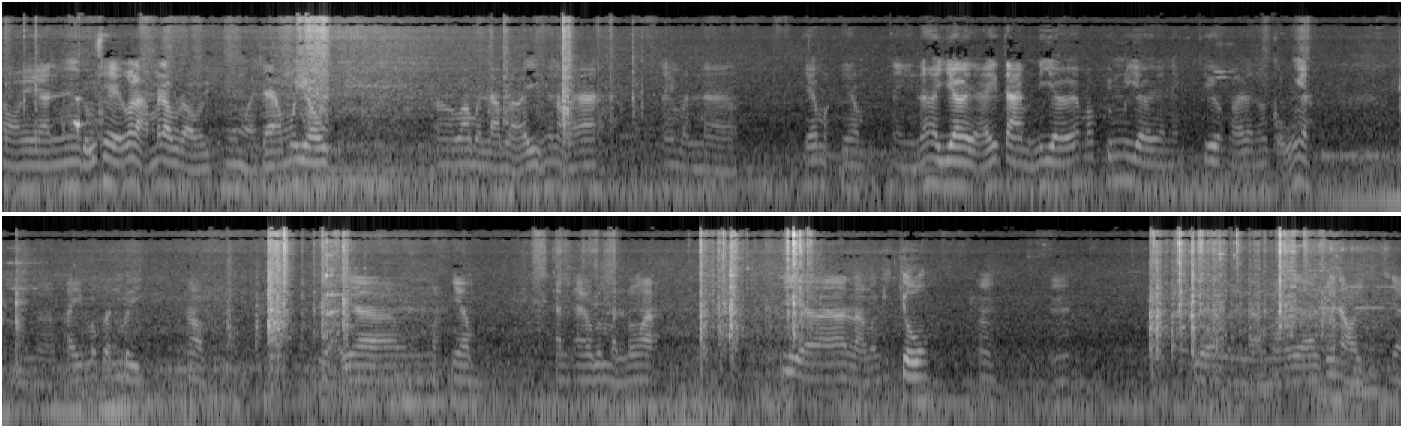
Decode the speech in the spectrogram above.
Rồi anh chủ xe có làm ở đâu rồi? Nhưng mà cha không có vô. Uh, qua mình làm lại cái nồi ha. Đây mình uh, nhớ mặt nhôm này nó hơi dơ vậy tay mình nó dơ móc chúng nó dơ này chưa chứ không phải là nó cũ nha. Thay móc bánh bi không? À, uh, mặt nhôm canh theo bên mình luôn ha với uh, làm cái chuông ừ. Ừ. Mình làm cái nồi uh,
